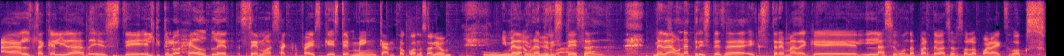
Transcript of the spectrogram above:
alta calidad, este, el título Hellblade Senua Sacrifice, que este me encantó cuando salió y me da una tristeza, me da una tristeza extrema de que la segunda parte va a ser solo para Xbox.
